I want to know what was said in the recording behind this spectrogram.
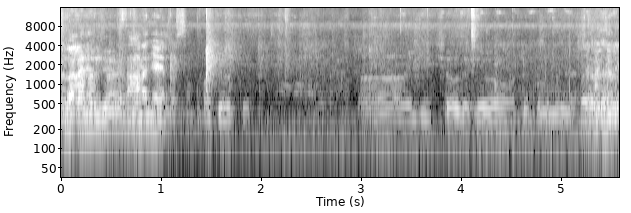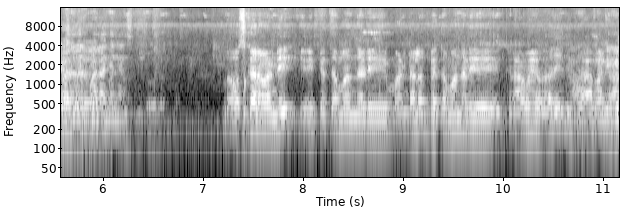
స్నానం చేయడానికి. స్నానం చేయడానికి వస్తాం. Okay okay. ఆ, ఇది చౌదరి టెంపుల్. చౌదరి. నమస్కారం అండి. ఇది పెద్దమందడి మండలం పెద్దమందడి గ్రామం కదా ఇది గ్రామానికి?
